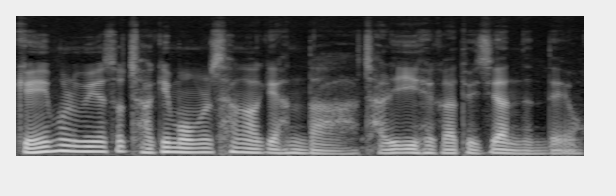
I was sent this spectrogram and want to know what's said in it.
게임을 위해서 자기 몸을 상하게 한다. 잘 이해가 되지 않는데요.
